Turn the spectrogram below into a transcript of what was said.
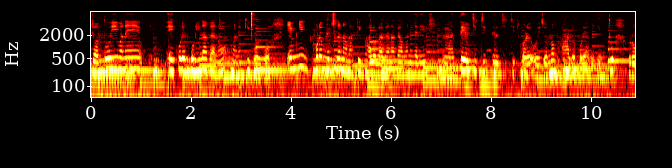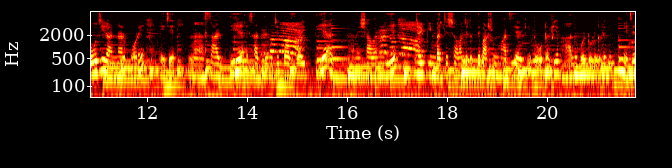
যতই মানে এ করে করি না কেন? মানে কি বলব? এমনি করে মুছলে না আমার ঠিক ভালো লাগে না, কেমন জানি তেল চিটচিট তেল চিটচিট করে। ওই জন্য ভালো করে আমি কিন্তু রোজই রান্নার পরে এই যে সার্ফ দিয়ে সার্ফ দেবো যে কসবাইট দিয়ে, আর মানে সাবান দিয়ে, ওই বিমবার যে সাবান যেটাতে বাসন মাজি আর কি, তো ওটা দিয়ে ভালো করে ডলে ডলে কিন্তু মেজে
